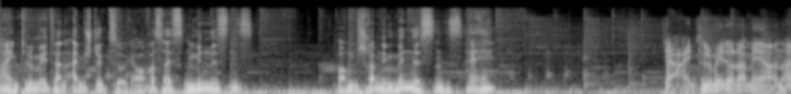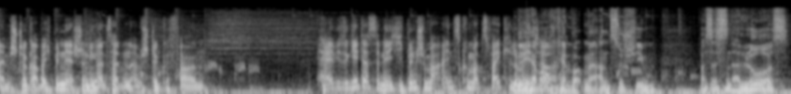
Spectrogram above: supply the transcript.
ein Kilometer an einem Stück zurück. Aber was heißt mindestens? Warum schreiben die mindestens? Hä? Ja, ein Kilometer oder mehr an einem Stück. Aber ich bin ja schon die ganze Zeit in einem Stück gefahren. Hä, wieso geht das denn nicht? Ich bin schon bei 1,2 Nee, Kilometer. ich habe auch keinen Bock mehr anzuschieben. Was ist denn da los?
